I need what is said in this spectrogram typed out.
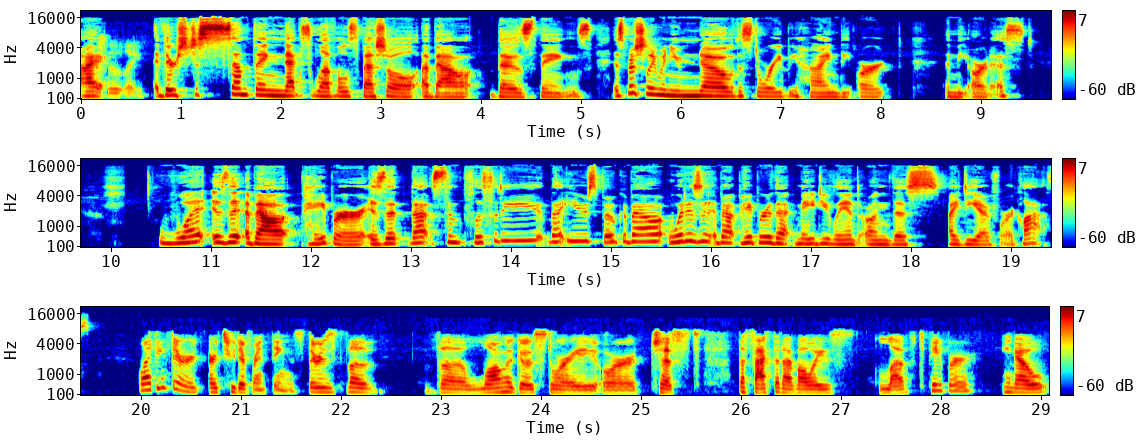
Absolutely. I there's just something next level special about those things, especially when you know the story behind the art and the artist. What is it about paper? Is it that simplicity that you spoke about? What is it about paper that made you land on this idea for a class? Well, I think there are two different things. There's the the long ago story or just the fact that I've always loved paper. You know,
